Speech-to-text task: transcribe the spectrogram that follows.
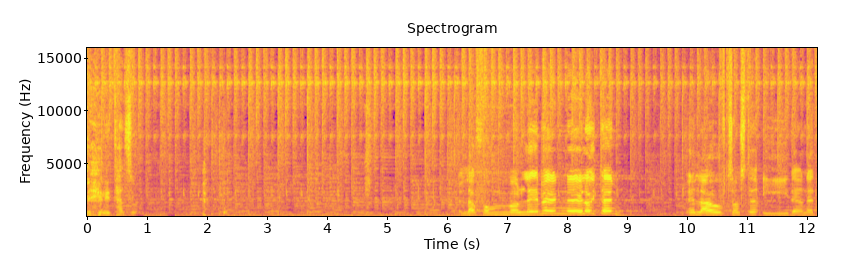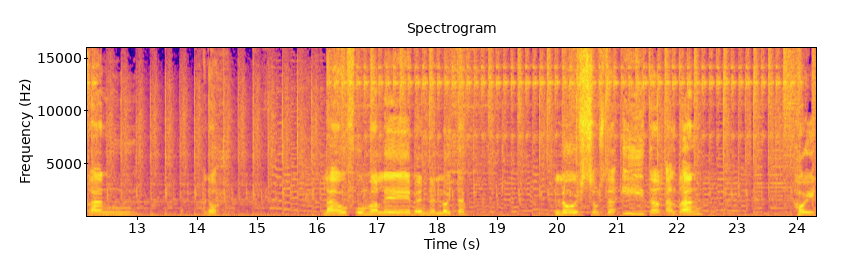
lily, dans Lauf um og leben, äh, Leute. Lauft sonst der iderne dran. Ja, nå. Lauf um og leben, Leute. Läuft sonst der Ider all dran. Heut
